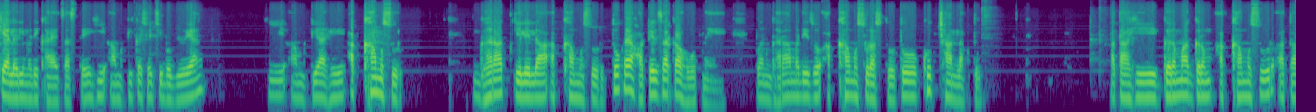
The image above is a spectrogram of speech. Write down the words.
कॅलरीमध्ये खायचं असते. ही आमटी कशाची बघूया. ही आमटी आहे अख्खा मसूर. घरात केलेला अख्खा मसूर. तो काय हॉटेलसारखा होत नाही. पण घरामध्ये जो अख्खा मसूर असतो तो खूप छान लागतो. आता ही गरमागरम अख्खा मसूर आता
